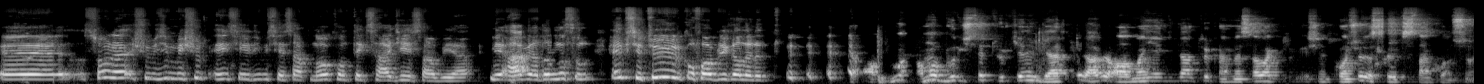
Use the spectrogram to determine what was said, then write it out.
Ee, sonra şu bizim meşhur en sevdiğimiz hesap No Context HC hesabı ya. Ne abi adam nasıl? Hepsi Türk o fabrikaların. ama, ama bu işte Türkiye'nin gerçeği abi. Almanya'ya giden Türk. Hani mesela bak şimdi konuşuyoruz ya Sırbistan konusunu.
